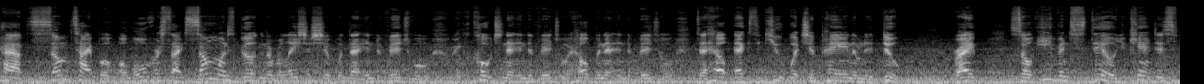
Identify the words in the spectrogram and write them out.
have some type of, of oversight. Someone's building a relationship with that individual, and coaching that individual, and helping that individual to help execute what you're paying them to do right? So even still, you can't just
